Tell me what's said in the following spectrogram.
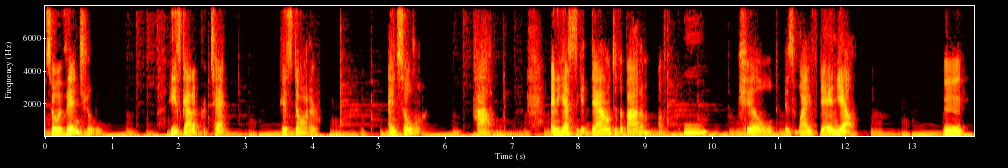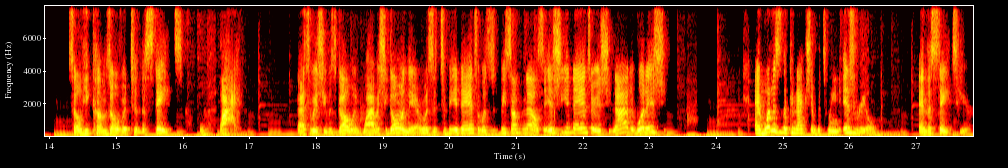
So eventually, he's got to protect his daughter and so on. How? And he has to get down to the bottom of who killed his wife, Danielle. Mm. So he comes over to the States Why? That's where she was going. Why was she going there? Was it to be a dancer? Was it to be something else? Is she a dancer? Is she not? What is she? And what is the connection between Israel and the states here?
